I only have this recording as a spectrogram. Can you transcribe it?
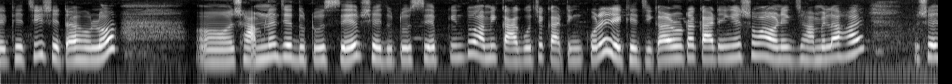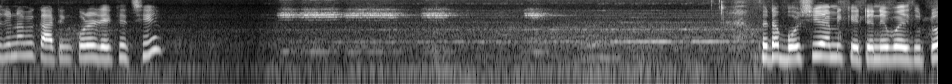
রেখেছি, সেটা হলো সামনে যে দুটো সেপ সেই দুটো সেপ কিন্তু আমি কাগজে কাটিং করে রেখেছি। কারণ ওটা কাটিংয়ের সময় অনেক ঝামেলা হয়, তো সেই জন্য আমি কাটিং করে রেখেছি। সেটা বসিয়ে আমি কেটে নেব এই দুটো।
